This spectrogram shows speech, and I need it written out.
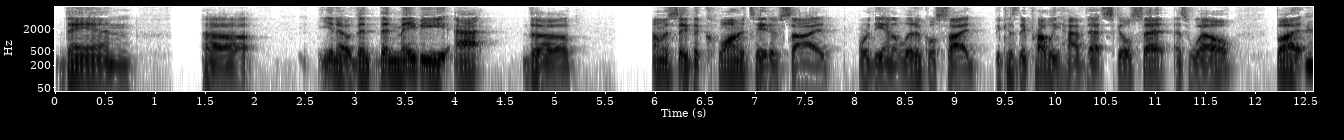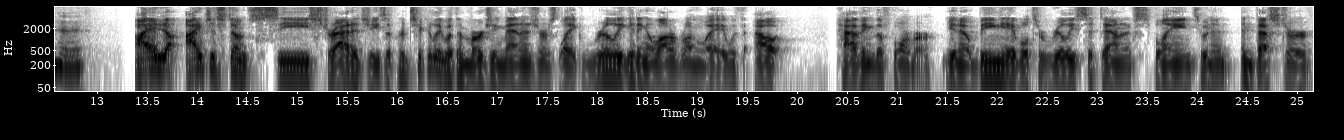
than uh, you know than than maybe at the I'm going to say the quantitative side or the analytical side because they probably have that skill set as well. But I, I just don't see strategies, particularly with emerging managers, like really getting a lot of runway without having the former. You know, being able to really sit down and explain to an investor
